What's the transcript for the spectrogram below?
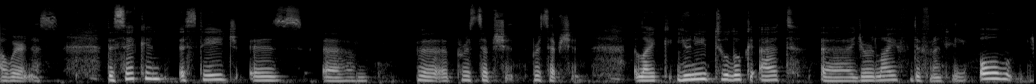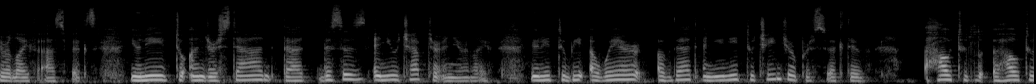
awareness. The second stage is um, perception. Perception, like you need to look at uh, your life differently, all your life aspects. You need to understand that this is a new chapter in your life. You need to be aware of that, and you need to change your perspective. How to how to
